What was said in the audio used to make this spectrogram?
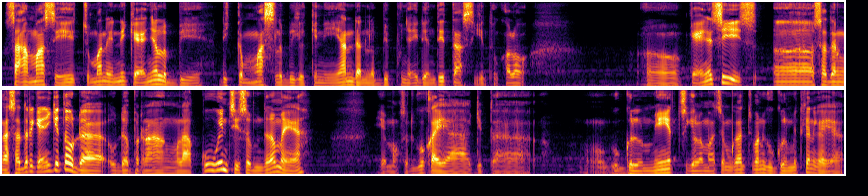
sama sih Cuman ini kayaknya lebih dikemas lebih kekinian dan lebih punya identitas gitu. Kalau uh, kayaknya sih uh, sadar nggak sadar kayaknya kita udah udah pernah ngelakuin sih sebenarnya ya. Ya maksud gue kayak kita eh, Google Meet segala macam kan Cuman Google Meet kan kayak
